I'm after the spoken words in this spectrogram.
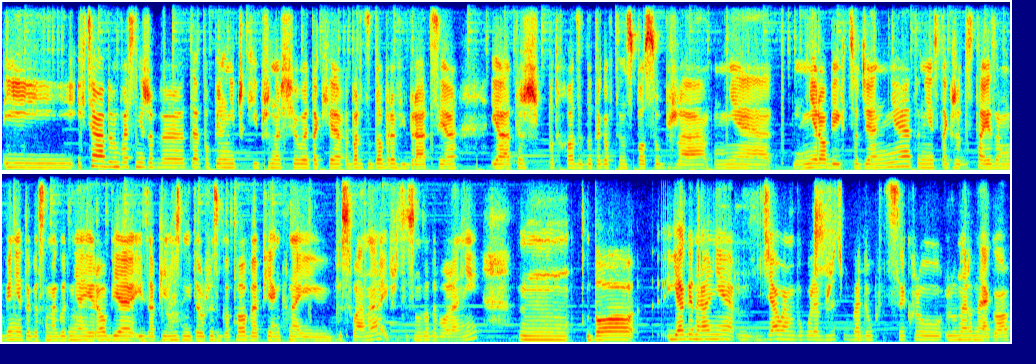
I, I, chciałabym właśnie, żeby te popielniczki przynosiły takie bardzo dobre wibracje. Ja też podchodzę do tego w ten sposób, że nie, nie robię ich codziennie. To nie jest tak, że dostaję zamówienie, tego samego dnia je robię i za pięć dni to już jest gotowe, piękne i wysłane i wszyscy są zadowoleni. Mm, bo ja generalnie działam w ogóle w życiu według cyklu lunarnego,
